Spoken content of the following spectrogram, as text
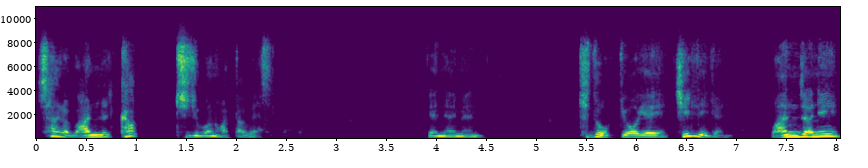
세상을 완벽 뒤집어 놓았다고 했습니다. 왜냐하면 기독교의 진리를 완전히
